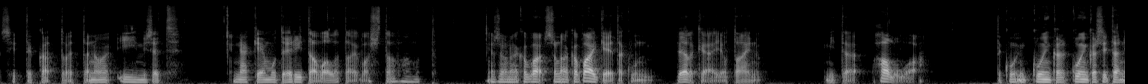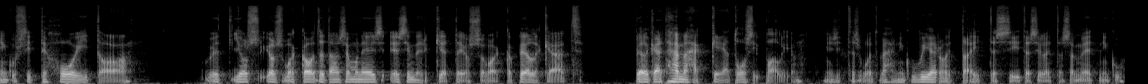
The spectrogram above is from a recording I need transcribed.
sitten katsoo, että no ihmiset näkee mut eri tavalla tai vastaavaa, mutta ja se on aika, se on aika vaikeaa, kun pelkää jotain, mitä haluaa. Että kuinka, kuinka sitä niin kuin sitten hoitaa. Et jos, jos vaikka otetaan semmoinen esimerkki, että jos sä vaikka pelkäät, pelkäät hämähäkkejä tosi paljon, niin sitten sä voit vähän niin kuin vieroittaa itse siitä sille, että sä meet niin kuin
